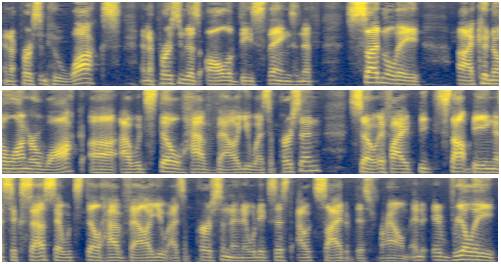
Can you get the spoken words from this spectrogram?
and a person who walks and a person who does all of these things and if suddenly I could no longer walk, uh, I would still have value as a person. So if I be, stop being a success, I would still have value as a person, and it would exist outside of this realm. And it really,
